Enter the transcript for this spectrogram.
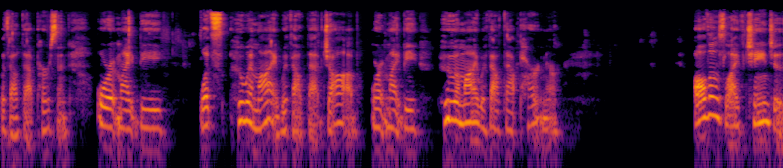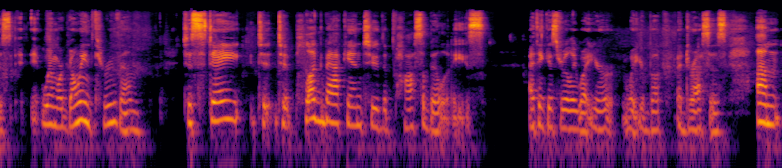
without that person? Or it might be what's who am I without that job? Or it might be who am I without that partner? All those life changes, when we're going through them, to stay, to, to plug back into the possibilities, I think is really what your what your book addresses. Um,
